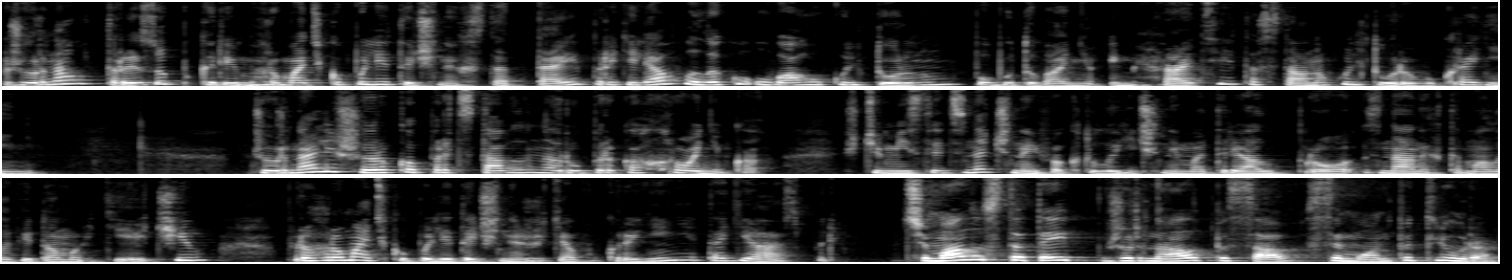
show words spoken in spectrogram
Журнал Тризуб, крім громадсько-політичних статей, приділяв велику увагу культурному побутуванню еміграції та стану культури в Україні. В журналі широко представлена рубрика Хроніка, що містить значний фактологічний матеріал про знаних та маловідомих діячів, про громадсько-політичне життя в Україні та діаспорі. Чимало статей в журнал писав Симон Петлюра.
